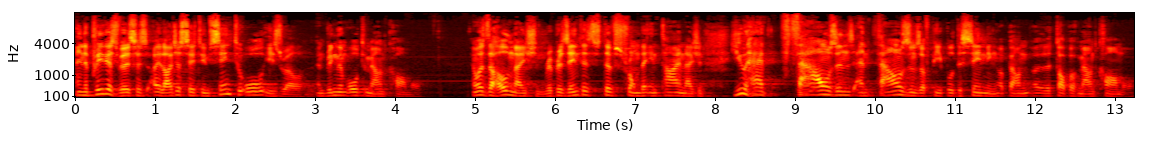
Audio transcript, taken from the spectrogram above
In the previous verses, Elijah said to him, Send to all Israel and bring them all to Mount Carmel. That was the whole nation, representatives from the entire nation. You had thousands and thousands of people descending upon uh, the top of Mount Carmel.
